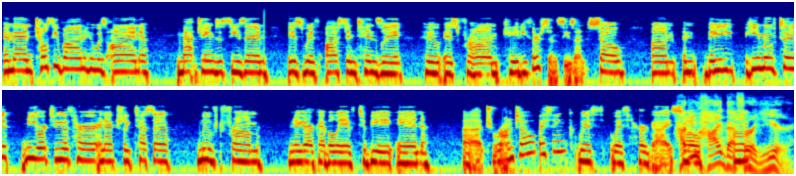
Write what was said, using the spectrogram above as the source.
And then Chelsea Vaughn, who was on Matt James's season, is with Austin Tinsley, who is from Katie Thurston's season. So, um, and they he moved to New York to be with her, and actually Tessa moved from New York, I believe, to be in uh, Toronto, I think, with with her guys. How do you hide that um, for a year?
